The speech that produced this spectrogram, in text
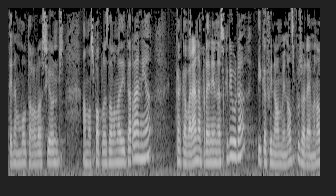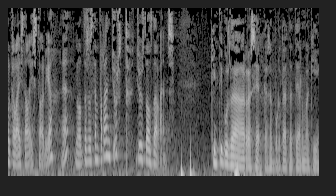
tenen moltes relacions amb els pobles de la Mediterrània, que acabaran aprenent a escriure i que finalment els posarem en el calaix de la història. Eh? Nosaltres estem parlant just, just dels d'abans. Quin tipus de recerca s'ha portat a terme aquí?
